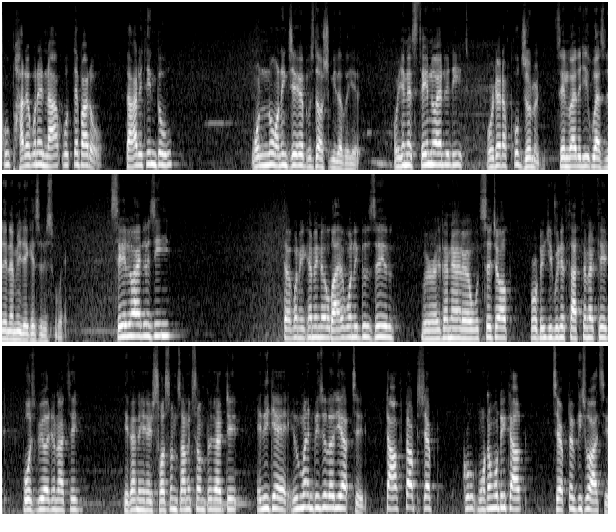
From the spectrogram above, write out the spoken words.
খুব ভালো করে না করতে পারো, তাহলে কিন্তু অন্য অনেক জায়গায় বুঝতে অসুবিধা হয়ে যাবে। ওই জন্য সেল বায়োলজি একটা খুব জরুরি। সেল বায়োলজি ক্লাস আমি রেখেছি স্কুলে সেল তারপর এখানে বায়োমলিকুলসে এখানে উৎসেচক প্রোটিন জীবিতের স্বাস্থ্য আছে কোষ বিভাজন আছে এখানে শ্বসন সাময়িক সম্পর্ক আছে এদিকে হিউম্যান ফিজিওলজি আছে টাফ টাফ চ্যাপ্টার খুব মোটামুটি টাফ চ্যাপ্টার কিছু আছে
